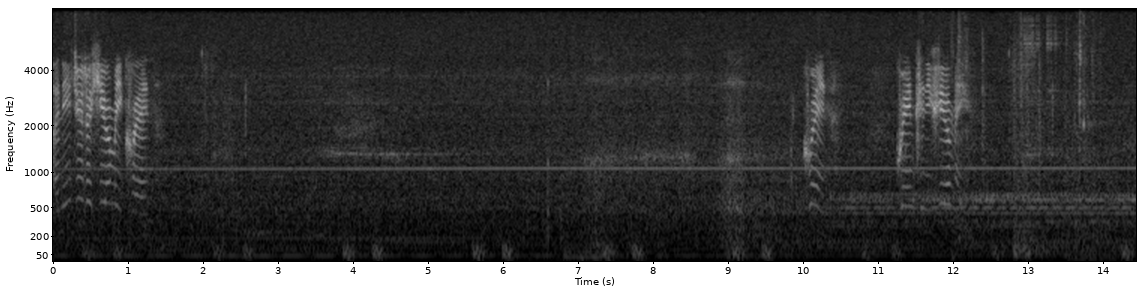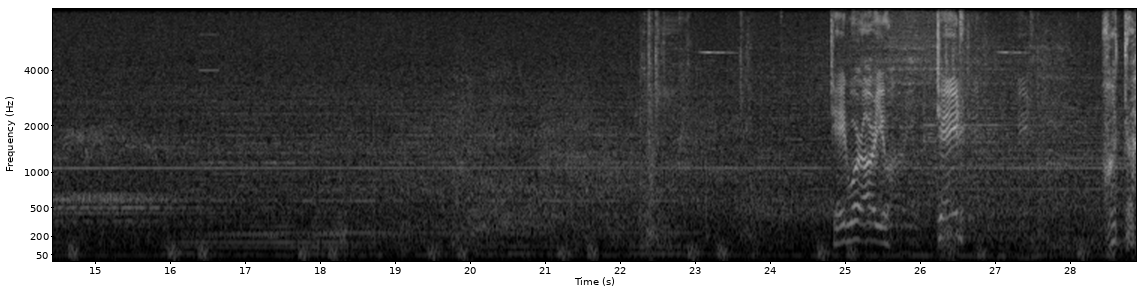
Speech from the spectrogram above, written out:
I need you to hear me, Crane. Crane. Crane, can you hear me? Jade, where are you? Jade? What the...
